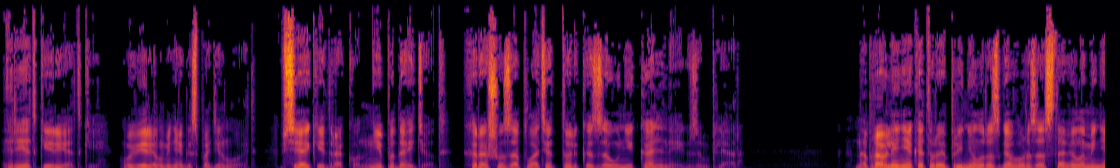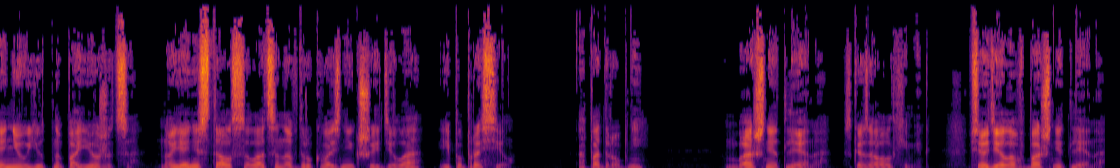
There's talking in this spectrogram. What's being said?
«Редкий-редкий», — уверил меня господин Ллойд. «Всякий дракон не подойдет. Хорошо заплатят только за уникальный экземпляр. Направление, которое принял разговор, заставило меня неуютно поежиться, но я не стал ссылаться на вдруг возникшие дела и попросил. «А подробней?» «Башня тлена», — сказал алхимик. «Все дело в башне тлена».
